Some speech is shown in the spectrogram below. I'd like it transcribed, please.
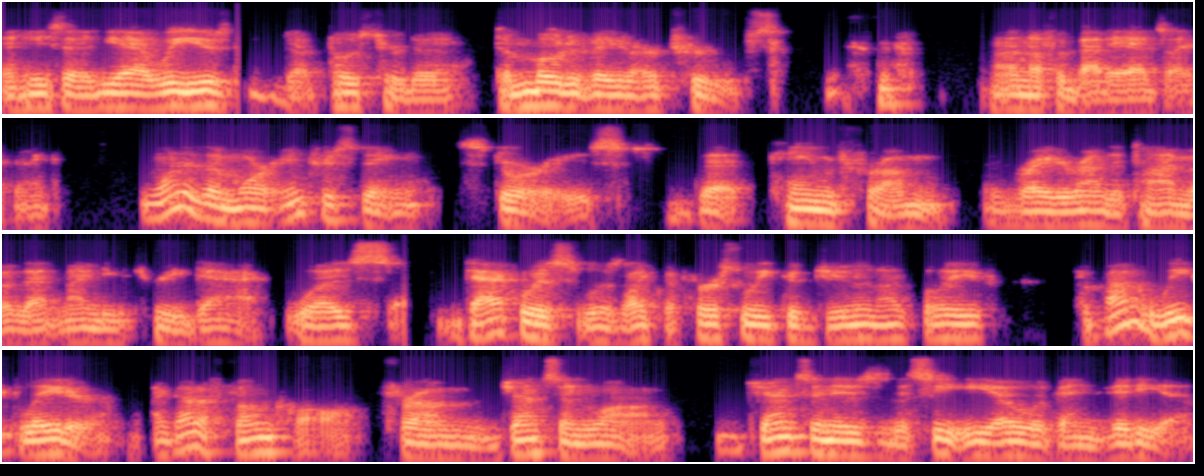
And he said, Yeah, we used that poster to to motivate our troops. Enough about ads, I think. One of the more interesting stories that came from right around the time of that 93 DAC was DAC was, was like the first week of June, I believe. About a week later, I got a phone call from Jensen Huang. Jensen is the CEO of NVIDIA,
